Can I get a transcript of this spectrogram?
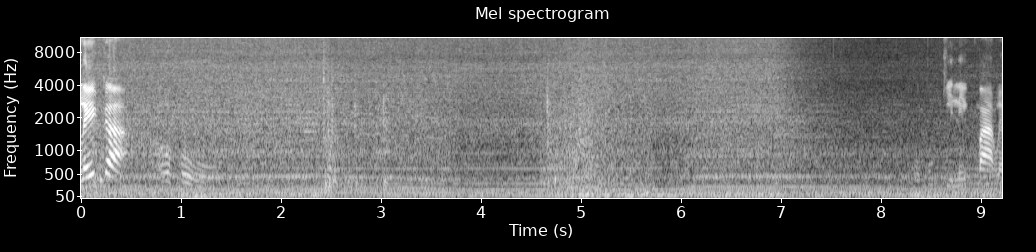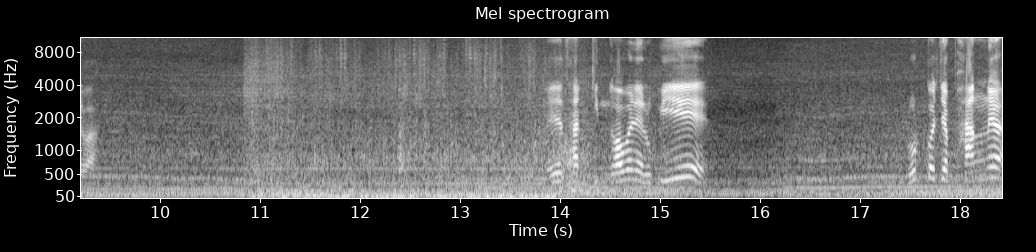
เล็กอะ อ้โหโอ้โหกีเล็กมากเลยว่ะแล้จะทันกินเขาไหมเนี่ยลูกพี่ รถก็จะพังเนี่ย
